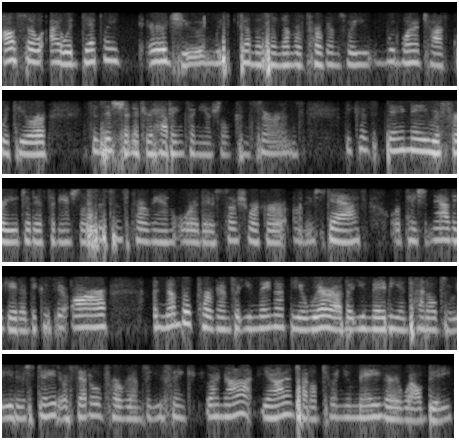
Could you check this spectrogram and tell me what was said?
also, I would definitely urge you, and we've done this in a number of programs, where you would want to talk with your physician if you're having financial concerns, because they may refer you to their financial assistance program or their social worker on their staff or patient navigator, because there are a number of programs that you may not be aware of but you may be entitled to either state or federal programs that you think are not you're not entitled to and you may very well be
